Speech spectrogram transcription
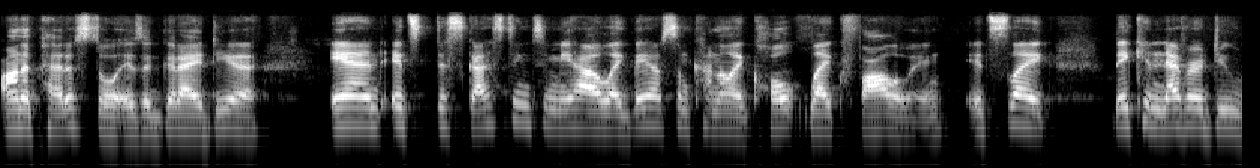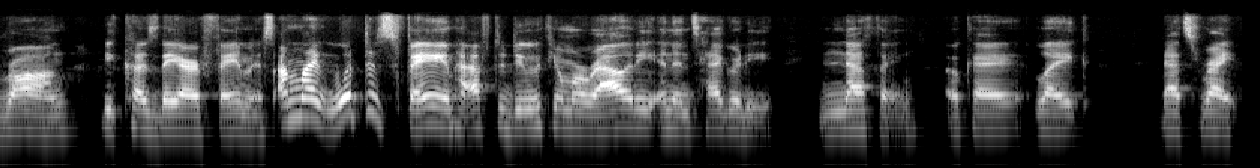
on a pedestal is a good idea and it's disgusting to me how like they have some kind of like cult like following. It's like they can never do wrong because they are famous. I'm like what does fame have to do with your morality and integrity? Nothing okay? Like that's right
